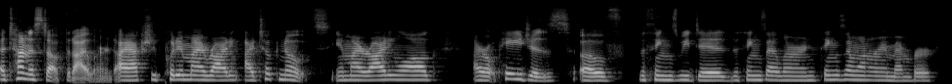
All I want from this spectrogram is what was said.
a ton of stuff that I learned. I actually put in my writing, I took notes in my writing log. I wrote pages of the things we did, the things I learned, things I want to remember.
